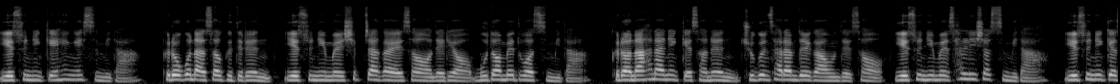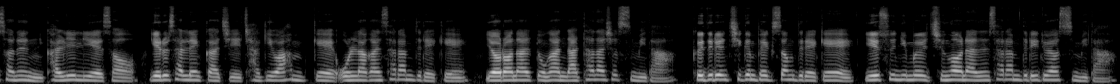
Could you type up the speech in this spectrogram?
예수님께 행했습니다. 그러고 나서 그들은 예수님을 십자가에서 내려 무덤에 두었습니다. 그러나 하나님께서는 죽은 사람들 가운데서 예수님을 살리셨습니다. 예수님께서는 갈릴리에서 예루살렘까지 자기와 함께 올라간 사람들에게 여러 날 동안 나타나셨습니다. 그들은 지금 백성들에게 예수님을 증언하는 사람들이 되었습니다.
